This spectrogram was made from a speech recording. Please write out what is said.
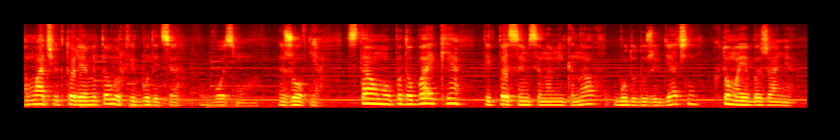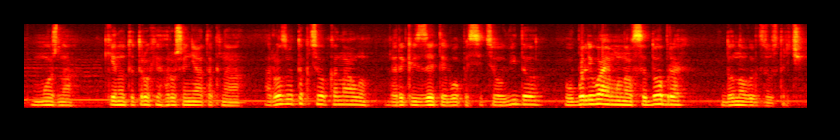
А матч Вікторія Металург відбудеться 8 жовтня. Ставимо вподобайки, підписуємося на мій канал. Буду дуже вдячний. Хто має бажання, можна кинути трохи грошеняток на розвиток цього каналу. Реквізити в описі цього відео. Вболіваємо на все добре. До нових зустрічей!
